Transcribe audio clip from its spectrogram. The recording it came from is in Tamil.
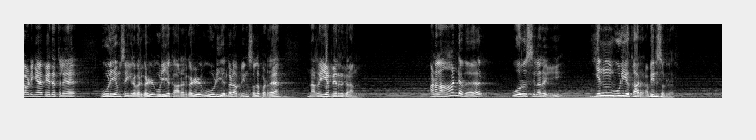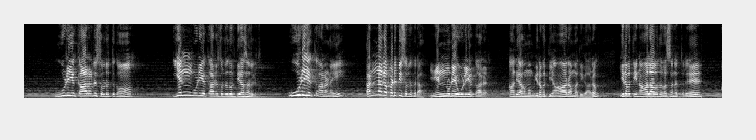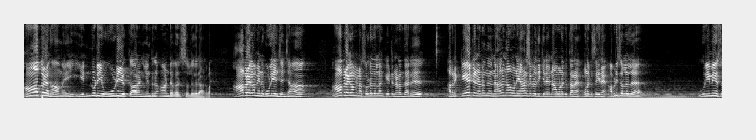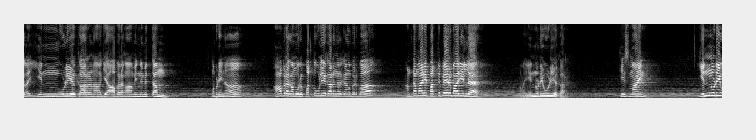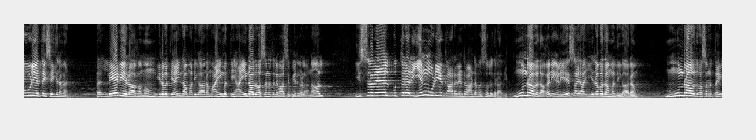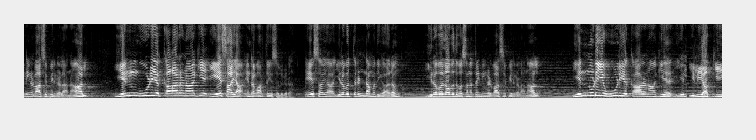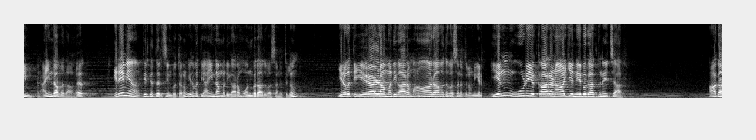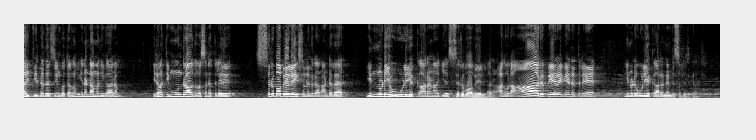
கவனிங்க வேதத்தில் ஊழியம் செய்கிறவர்கள் ஊழியக்காரர்கள் ஊழியர்கள் அப்படின்னு சொல்லப்படுற நிறைய பேர் இருக்கிறாங்க. ஆனால் ஆண்டவர் ஒரு சிலரை என் ஊழியக்காரர் அப்படின்னு சொல்கிறார் ஊழியக்காரர்னு சொல்கிறதுக்கும் என் ஊழியக்காரன் சொல்கிறதுக்கும் வித்தியாசம் இருக்குது. ஊழியக்காரனை தன்னகப்படுத்தி சொல்லுகிறார். என்னுடைய ஊழியக்காரர். ஆதியாகமம் இருபத்தி ஆறாம் அதிகாரம் இருபத்தி நாலாவது வசனத்தில் ஆபிரகாமை என்னுடைய ஊழியக்காரன் என்று ஆண்டவர் சொல்லுகிறார். ஆபிரகாம் எனக்கு ஊழியம் செஞ்சான். ஆபிரகாம் நான் சொல்றதெல்லாம் கேட்டு நடந்தாரு. அவர் கேட்டு நடந்ததுனால நான் உன்னை ஆசீர்வதிக்கிறேன் நான் உனக்கு தரேன் உனக்கு செய்கிறேன் அப்படி சொல்லல. உரிமையை சொல்ல என் ஊழியக்காரனாகிய ஆபரகாமின் நிமித்தம். அப்படின்னா ஆபரகாம் ஒரு பத்து ஊழியக்காரங்க இருக்காங்க பாருப்பா. அந்த மாதிரி பத்து பேர் மாதிரி இல்ல. அவன் என்னுடைய ஊழியக்காரன். ஹீஸ் மைன் என்னுடைய ஊழியத்தை செய்கிறவன். லேவியராகமும் இருபத்தி ஐந்தாம் அதிகாரம் ஐம்பத்தி ஐந்தாவது வசனத்தில் வாசிப்பீர்களானால் இஸ்ரவேல் புத்திரர் என் ஊழியக்காரர் என்று ஆண்டவர் சொல்லுகிறார். மூன்றாவதாக நீங்கள் ஏசாயா இருபதாம் அதிகாரம் மூன்றாவது வசனத்தை நீங்கள் வாசிப்பீர்களானால் என் ஊழியக்காரனாகிய ஏசாயா என்ற வார்த்தையை சொல்லுகிறார். ஏசாயா இருபத்தி ரெண்டாம் அதிகாரம் இருபதாவது வசனத்தை நீங்கள் வாசிப்பீர்களானால் என்னுடைய ஊழியக்காரனாகிய எல்- எலியாக்கீம். ஐந்தாவதாக இரேமியா தீர்க்கதரிசியின் புத்தகம் இருபத்தி ஐந்தாம் அதிகாரம் ஒன்பதாவது வசனத்திலும் இருபத்தி ஏழாம் அதிகாரம் ஆறாவது வசனத்திலும். நீங்கள் என் ஊழியக்காரனாகிய நேபுகாத் நேச்சார் ஆகாய் தீர்க்கதரிசியின் புத்தகம் இரண்டாம் அதிகாரம் இருபத்தி மூன்றாவது வசனத்திலே சிறுபாபேலை சொல்லுகிறார் ஆண்டவர் என்னுடைய ஊழியக்காரனாகிய சிறுபாபேல் ஆக ஒரு ஆறு பேரை வேதத்திலே என்னுடைய ஊழியக்காரன் என்று சொல்லியிருக்கிறார்.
